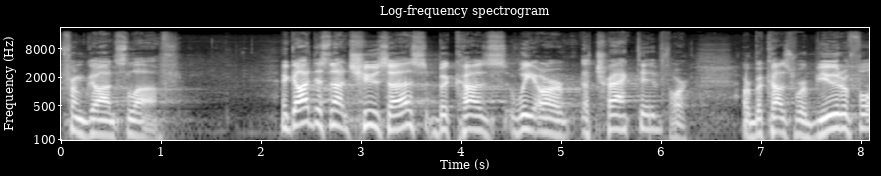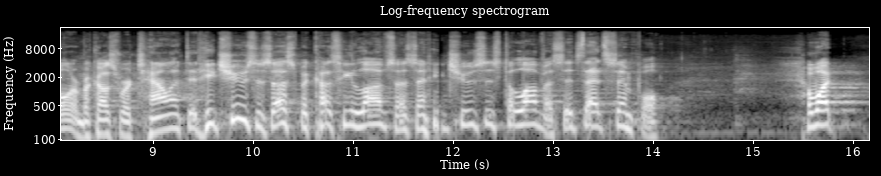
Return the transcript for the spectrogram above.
from God's love. And God does not choose us because we are attractive or, or because we're beautiful or because we're talented. He chooses us because He loves us and He chooses to love us. It's that simple. What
